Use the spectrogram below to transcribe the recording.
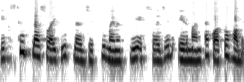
X cube plus Y cube plus Z cube minus three X Y Z এর মানটা কত হবে?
